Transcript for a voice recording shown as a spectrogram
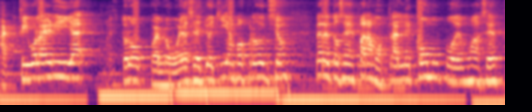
Activo la grilla, esto lo, pues lo voy a hacer yo aquí en postproducción pero entonces es para mostrarle cómo podemos hacer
